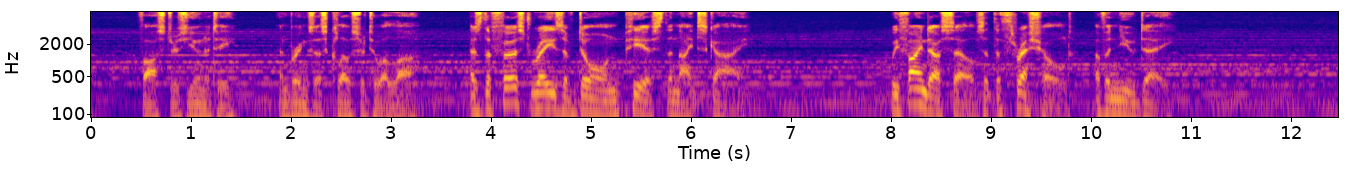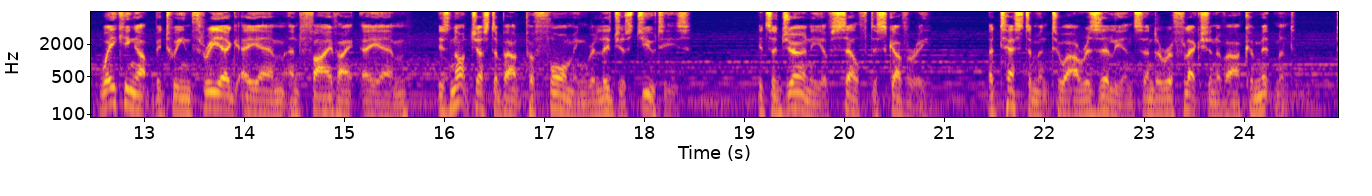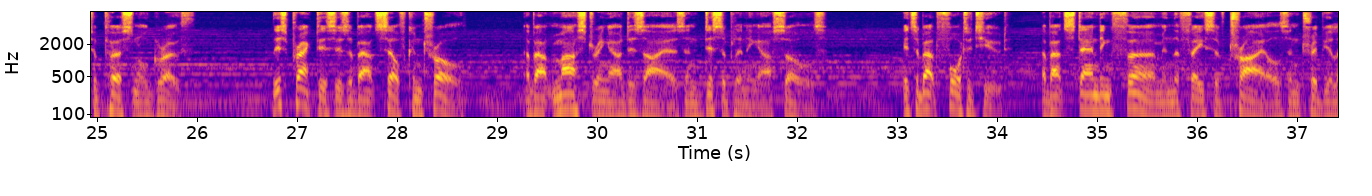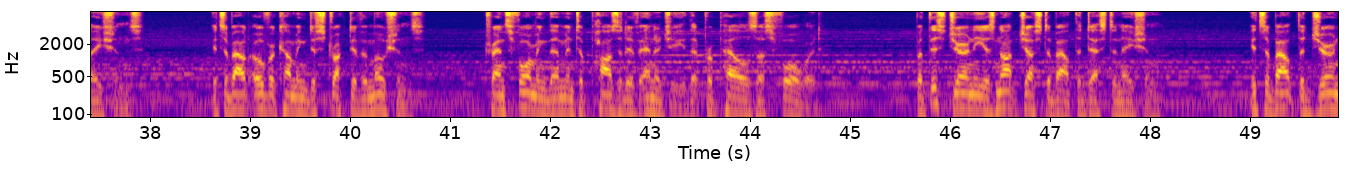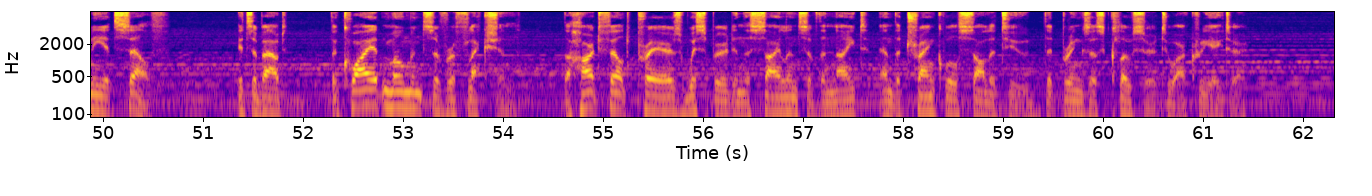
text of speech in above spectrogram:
fosters unity, and brings us closer to Allah. As the first rays of dawn pierce the night sky, we find ourselves at the threshold of a new day. Waking up between 3 a.m. and 5 a.m. is not just about performing religious duties. It's a journey of self-discovery, a testament to our resilience and a reflection of our commitment to personal growth. This practice is about self-control, about mastering our desires and disciplining our souls. It's about fortitude, about standing firm in the face of trials and tribulations. It's about overcoming destructive emotions, transforming them into positive energy that propels us forward. But this journey is not just about the destination. It's about the journey itself. It's about the quiet moments of reflection, the heartfelt prayers whispered in the silence of the night and the tranquil solitude that brings us closer to our Creator.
